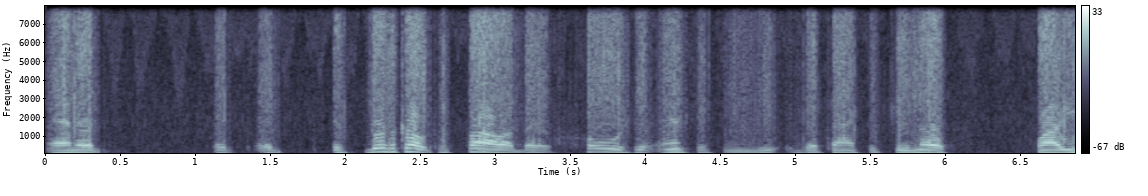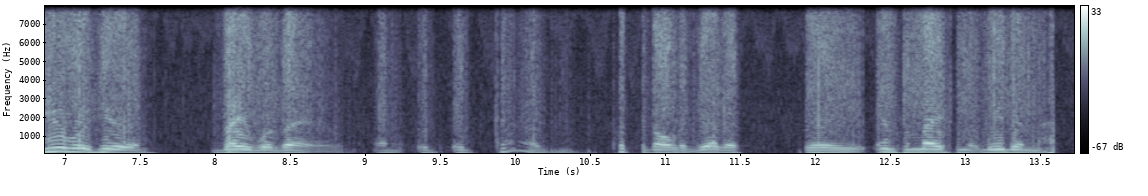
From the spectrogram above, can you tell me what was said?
and it it, it it's difficult to follow, but it holds your interest in you, the fact that you know while you were here, they were there, and it, it kind of puts it all together. The information that we didn't have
